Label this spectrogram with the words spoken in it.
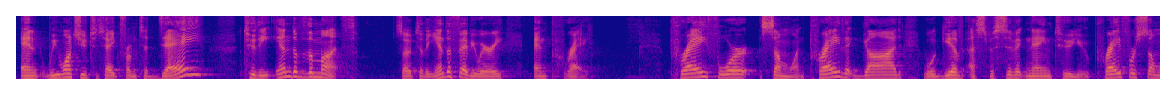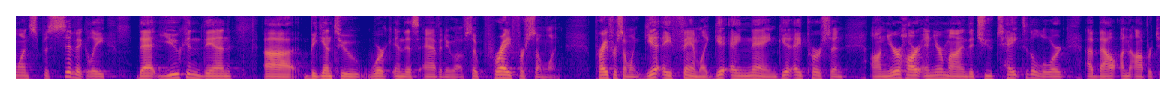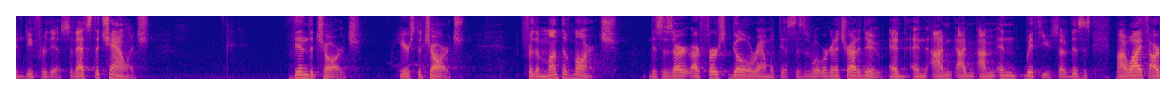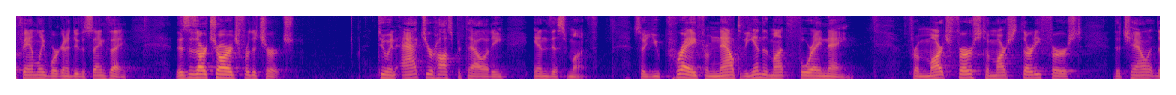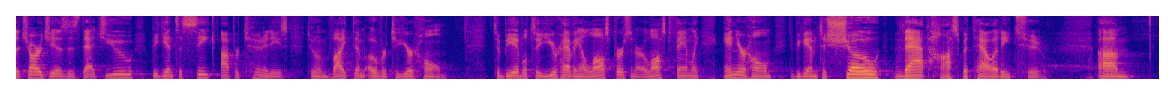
And we want you to take from today to the end of the month, so to the end of February, and pray. Pray for someone. Pray that God will give a specific name to you. Pray for someone specifically that you can then uh, begin to work in this avenue of. So pray for someone. Pray for someone. Get a family, get a name, get a person on your heart and your mind that you take to the Lord about an opportunity for this. So that's the challenge. Then the charge. Here's the charge. For the month of March, this is our, our first go around with this. This is what we're going to try to do. And, and I'm, I'm, I'm in with you. So, this is my wife, our family, we're going to do the same thing. This is our charge for the church to enact your hospitality in this month. So, you pray from now to the end of the month for a name. From March 1st to March 31st, the challenge the charge is is that you begin to seek opportunities to invite them over to your home to be able to, you're having a lost person or a lost family in your home, to begin to show that hospitality to. Um,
